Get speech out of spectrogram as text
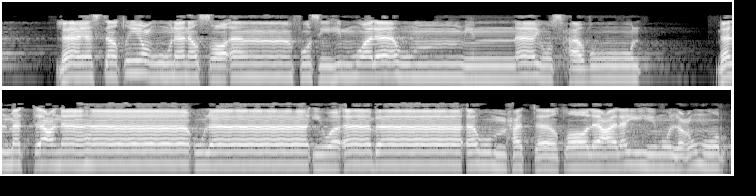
لا يستطيعون نصر أنفسهم ولا هم منا يصحبون بل متعنا هؤلاء وآباءهم حتى طال عليهم العمر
